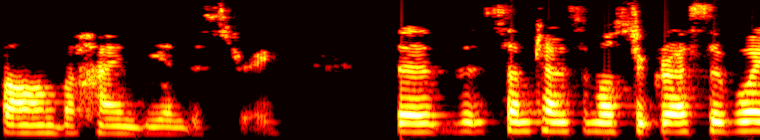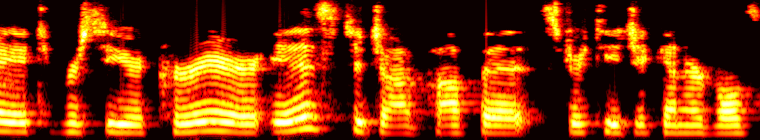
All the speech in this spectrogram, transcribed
fallen behind the industry. The, the, sometimes the most aggressive way to pursue your career is to job hop at strategic intervals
